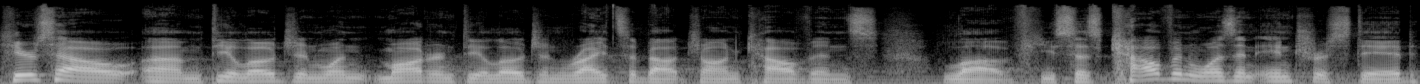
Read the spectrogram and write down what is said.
Here's how um, theologian, one modern theologian, writes about John Calvin's love. He says Calvin wasn't interested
